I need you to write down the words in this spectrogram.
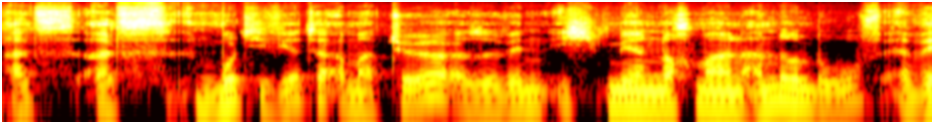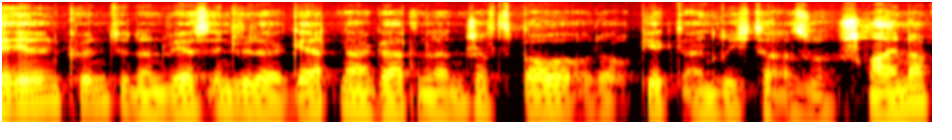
als, als motivierter Amateur. Also wenn ich mir nochmal einen anderen Beruf erwählen könnte, dann wäre es entweder Gärtner, Gartenlandschaftsbauer oder Objekteinrichter, also Schreiner.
